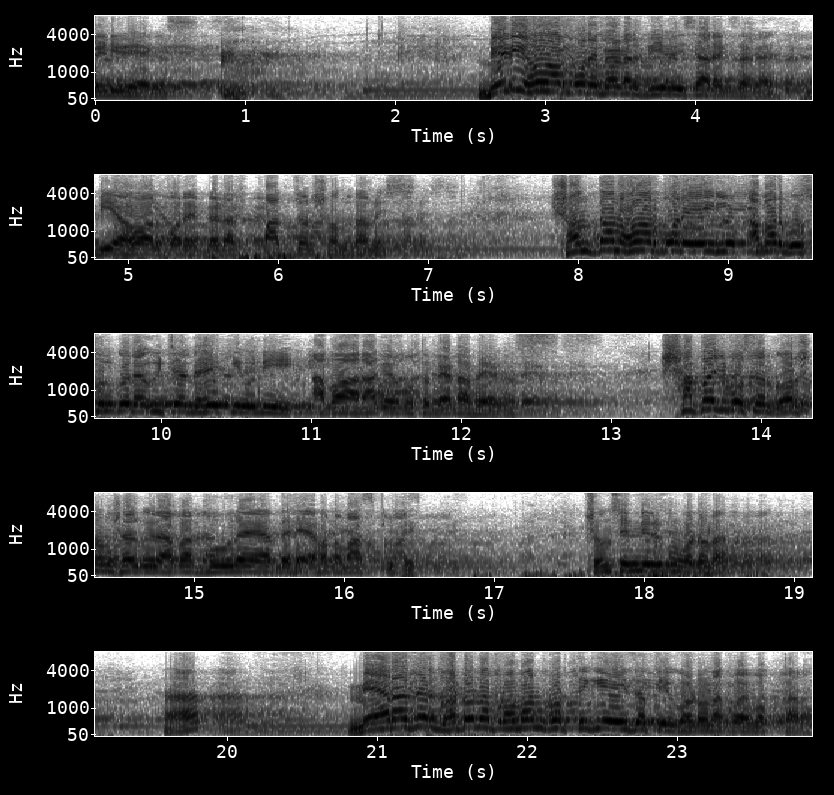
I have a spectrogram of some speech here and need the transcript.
বেড়ি হয়ে গেছে। বেড়ি হওয়ার পরে বেড়ার বিয়ে হয়েছে আরেক জায়গায়। বিয়ে হওয়ার পরে বেড়ার পাঁচজন সন্তান হয়েছে। সন্তান হওয়ার পরে এই লোক আবার গোসল করে উঠে দেখে কি উনি আবার আগের মতো বেটা হয়ে গেছে। সাতাশ বছর ঘর সংসার করে আবার বউরাইয়া দেখে এখনও মাছ কুটে। শুনছেন এরকম ঘটনা? হ্যাঁ? মেয়েরাজের ঘটনা প্রমাণ করতে গিয়ে এই জাতীয় ঘটনা কয় বক্তারা?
